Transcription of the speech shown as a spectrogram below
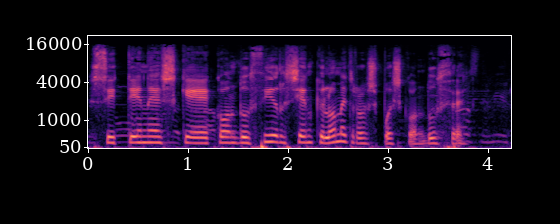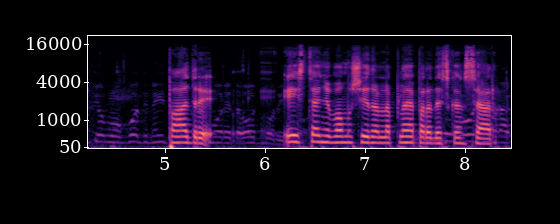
si tienes que conducir 100 kilómetros, pues conduce. Padre, este año vamos a ir a la playa para descansar.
